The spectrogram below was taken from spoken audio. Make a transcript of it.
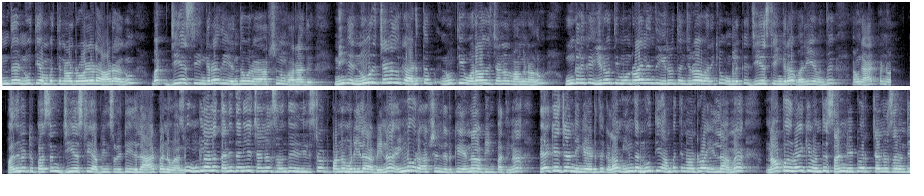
இந்த நூற்றி ஐம்பத்தி நாலு ரூபாயோட ஆட் ஆகும். பட் ஜிஎஸ்டிங்கிறது எந்த ஒரு ஆப்ஷனும் வராது. நீங்கள் நூறு சேனலுக்கு அடுத்த நூற்றி ஓராவது சேனல் வாங்கினாலும் உங்களுக்கு இருபத்தி மூணு ரூபாயிலேருந்து இருபத்தஞ்சு ரூபா வரைக்கும் உங்களுக்கு ஜிஎஸ்டிங்கிற வரியை வந்து அவங்க ஆட் பண்ணுவாங்க. பதினெட்டு பர்சன்ட் ஜிஎஸ்டி அப்படின்னு சொல்லிட்டு இதில் ஆட் பண்ணுவாங்க. உங்களால் தனித்தனியாக சேனல்ஸ் வந்து லிஸ்ட் அவுட் பண்ண முடியல அப்படின்னா இன்னொரு ஆப்ஷன் இருக்குது என்ன அப்படின்னு பார்த்தீங்கன்னா பேக்கேஜாக நீங்கள் எடுத்துக்கலாம். இந்த நூற்றி ஐம்பத்தி நாலு ரூபா இல்லாமல் நாற்பது ரூபாய்க்கு வந்து சன் நெட்ஒர்க் சேனல்ஸை வந்து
